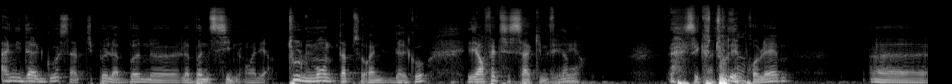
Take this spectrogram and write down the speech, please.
Anne Hidalgo, c'est un petit peu la bonne, la bonne cible, on va dire. Tout le monde tape sur Anne Hidalgo. Et en fait, c'est ça qui me fait rire. c'est que ah, tous les problèmes. Euh,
